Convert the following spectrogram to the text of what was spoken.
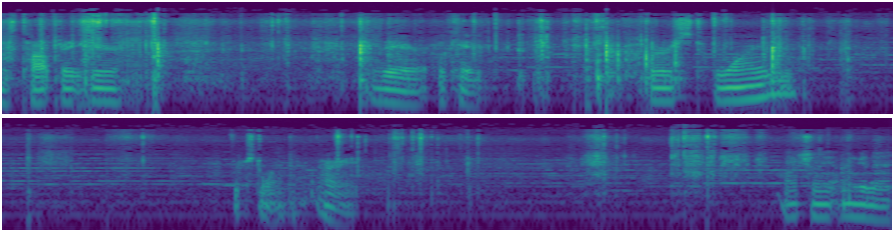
This top right here. There, okay. First one. First one, alright. Actually, I'm gonna.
